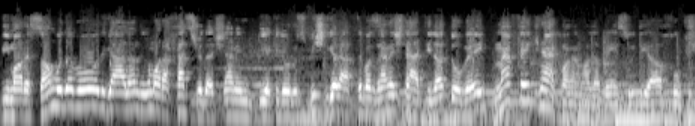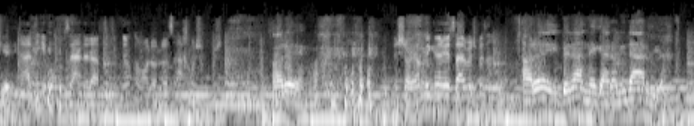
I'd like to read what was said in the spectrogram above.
بیمارستان بوده و دیگه الان دیگه مرخص شده. همین یکی دو روز پیش دیگه رفته با زنش تعطیلات دبی. من فکر نکنم حالا به این سودی ها خوب شه. نه دیگه با زن رفته فکر نکنم حالا زخمش خوب شه. آره. به شایان بگیم یه سر بزن. آره برن نگرانی در بیاد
